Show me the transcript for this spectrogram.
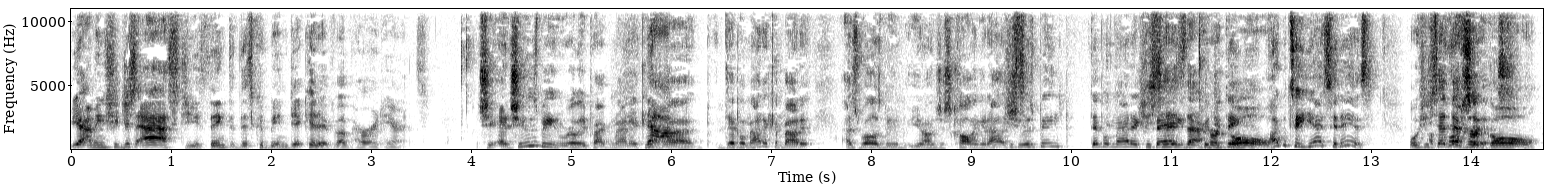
Yeah, I mean, she just asked, "Do you think that this could be indicative of her adherence?" She and she was being really pragmatic Now, and uh, diplomatic about it, as well as being you know just calling it out. She, was being diplomatic. she saying, says that "Could her you think-" goal- I would say yes, it is. Well, she Of said that her goal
